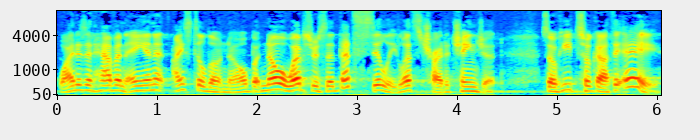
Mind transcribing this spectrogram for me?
why does it have an A in it? I still don't know. But Noah Webster said, that's silly. Let's try to change it. So he took out the A.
